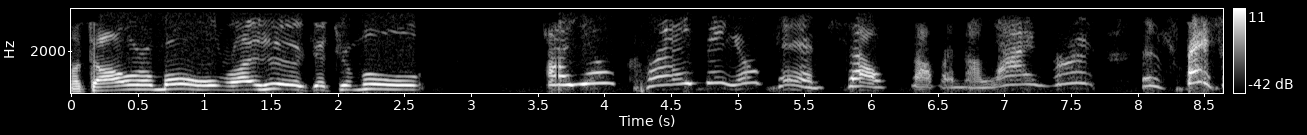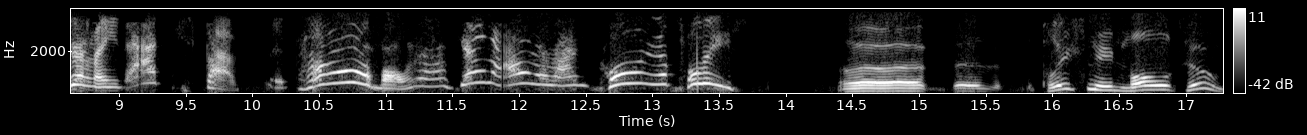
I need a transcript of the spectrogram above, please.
A dollar a mold right here. Get your mold. Are you crazy? You can't sell stuff in the library, especially that stuff. It's horrible. Now get out or I'm calling the police. Uh, the, the police need mold too.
